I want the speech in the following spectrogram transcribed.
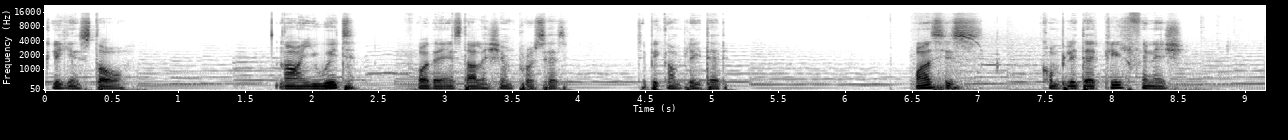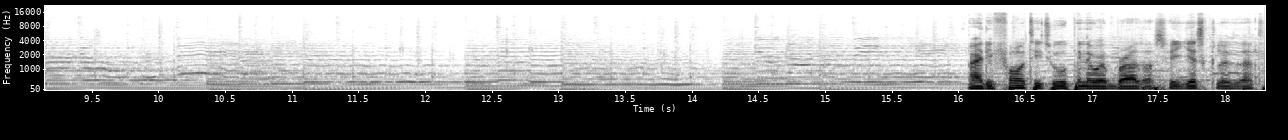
click install. Now you wait for the installation process to be completed. Once it's completed, click finish. By default, it will open the web browser, so you just close that.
